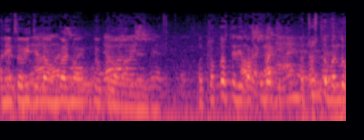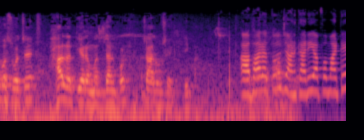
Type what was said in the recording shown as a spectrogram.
અને એકસો વીસ જેટલા હોમગાર્ડનો ઉપયોગ કરવામાં આવી રહ્યો છે. તે દીપા ખૂબ જ ચુસ્ત બંદોબસ્ત વચ્ચે હાલ અત્યારે મતદાન પણ ચાલુ છે દીપા આભાર અતુલ જાણકારી આપવા માટે.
